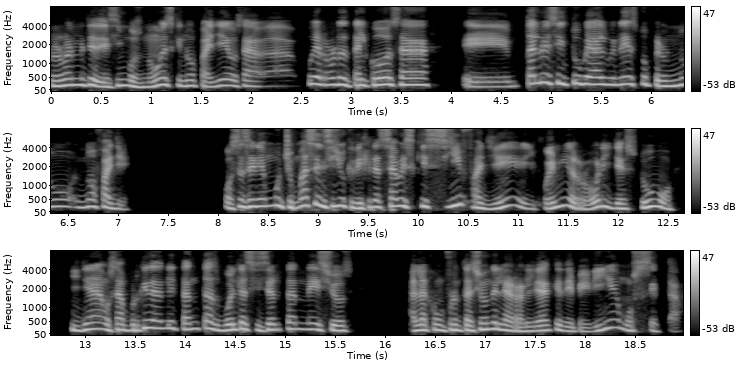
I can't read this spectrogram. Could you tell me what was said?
Normalmente decimos, no, es que no fallé, o sea, ah, fue error de tal cosa, eh, tal vez sí tuve algo en esto, pero no, no fallé. O sea, sería mucho más sencillo que dijera, sabes que sí fallé y fue mi error y ya estuvo. Y ya, o sea, ¿por qué darle tantas vueltas y ser tan necios a la confrontación de la realidad que deberíamos aceptar?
